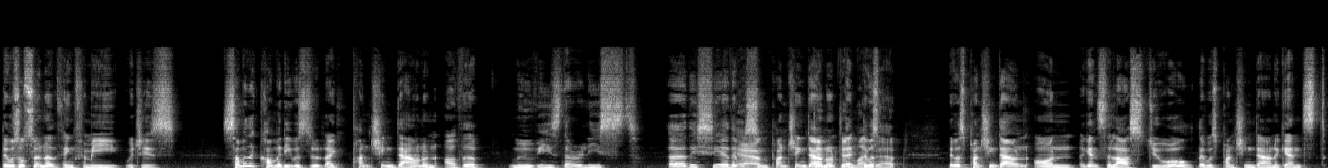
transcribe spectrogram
there was also another thing for me, which is some of the comedy was like punching down on other movies that released uh, this year. There was some punching down didn't, on didn't there like was that. There was punching down on against the last duel. There was punching down against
